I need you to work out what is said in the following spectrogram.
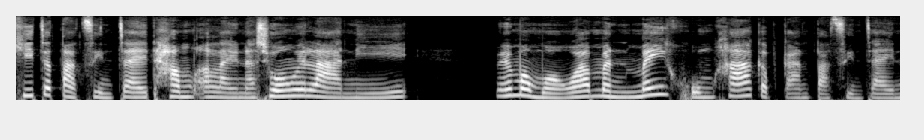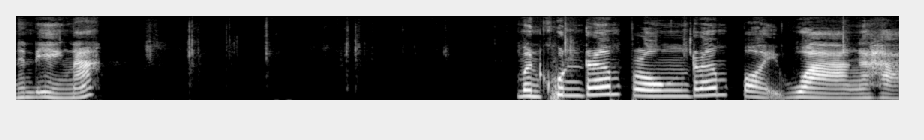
คิดจะตัดสินใจทำอะไรนะช่วงเวลานี้แม่หมอมองว่ามันไม่คุ้มค่ากับการตัดสินใจนั่นเองนะ เหมือนคุณเริ่มปลงเริ่มปล่อยวางอะค่ะ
